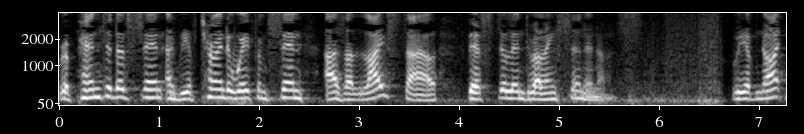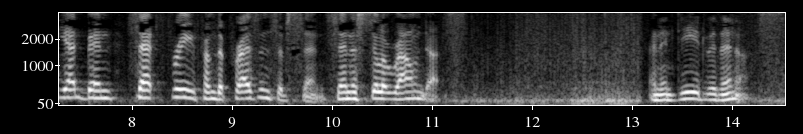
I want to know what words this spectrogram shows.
repented of sin and we have turned away from sin as a lifestyle, there's still indwelling sin in us. We have not yet been set free from the presence of sin. Sin is still around us and indeed within us.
